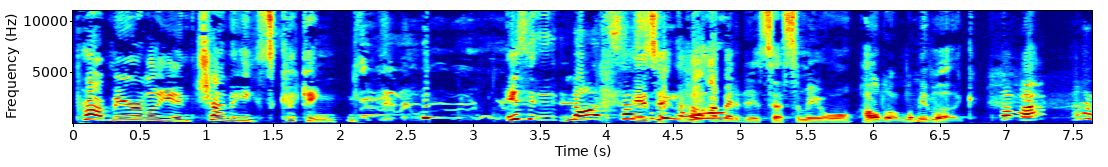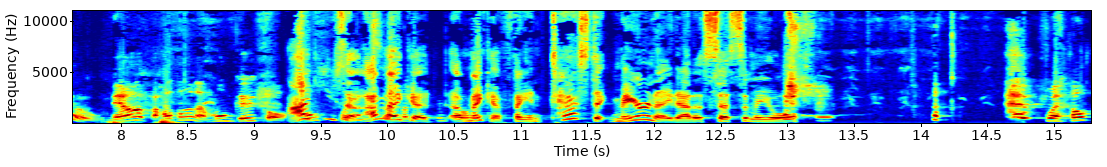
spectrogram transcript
primarily in Chinese cooking. Is it not sesame is it? oil? I bet it is sesame oil. Hold on, let me look. Oh, I don't know. Now, hold on. I'm on Google. I use a. I make a I make a fantastic marinade out of sesame oil. Well,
